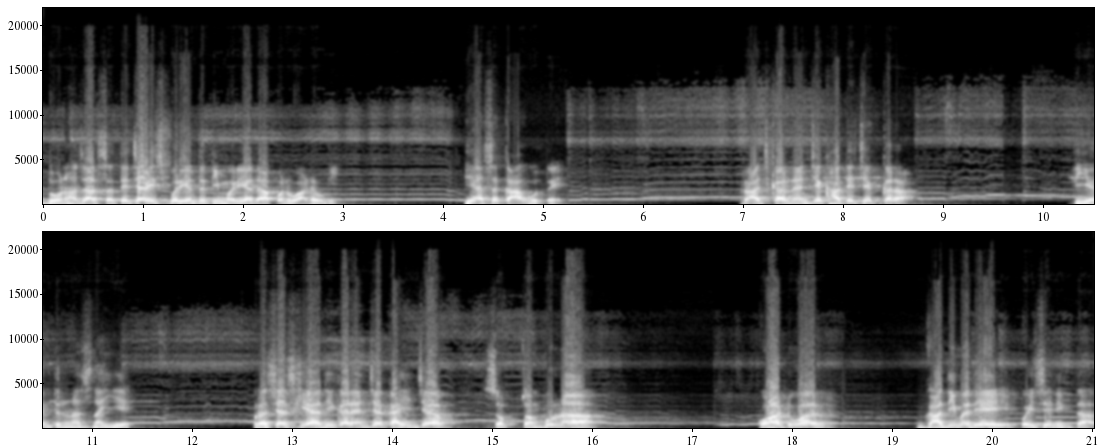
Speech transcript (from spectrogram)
दोन हजार सत्तेचाळीस पर्यंत ती मर्यादा आपण वाढवली. हे असं का होतंय? राजकारण्यांचे खाते चेक करा. ती यंत्रणाच नाहीये. प्रशासकीय अधिकाऱ्यांच्या काहींच्या संपूर्ण क्वाटवर गादीमध्ये पैसे निघतात.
